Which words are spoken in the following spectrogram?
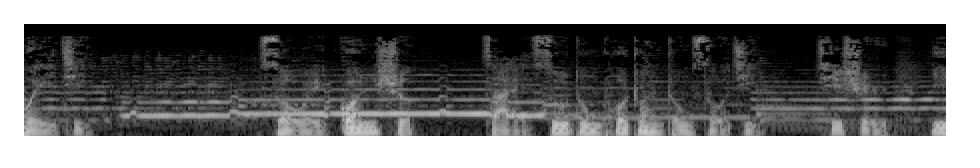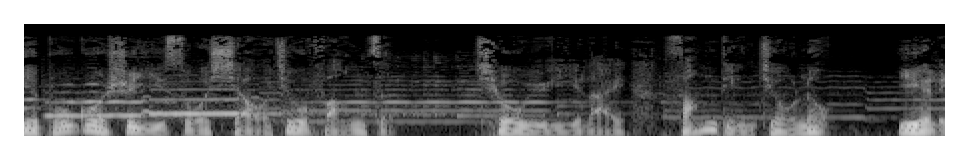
慰藉。所谓官舍，在《苏东坡传》中所记，其实也不过是一所小旧房子。秋雨一来，房顶就漏，夜里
